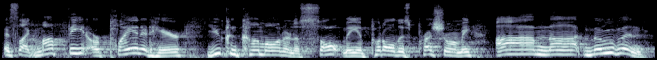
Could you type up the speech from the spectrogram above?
It's like my feet are planted here. You can come on and assault me and put all this pressure on me. I'm not moving.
